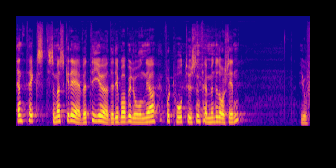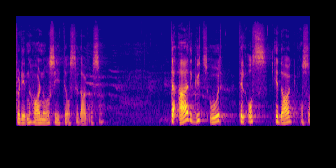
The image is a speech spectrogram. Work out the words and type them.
en tekst som er skrevet til jøder i Babylonia for 2500 år siden? Jo, fordi den har noe å si til oss i dag også. Det er Guds ord til oss i dag også.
